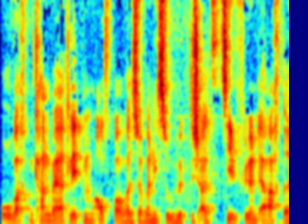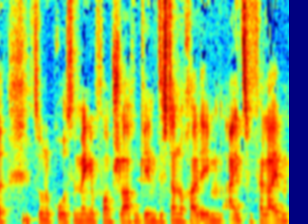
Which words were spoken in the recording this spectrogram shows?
beobachten kann bei Athleten im Aufbau, was ich aber nicht so wirklich als zielführend erachte, so eine große Menge vorm Schlafengehen sich dann noch halt eben einzuverleiben.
